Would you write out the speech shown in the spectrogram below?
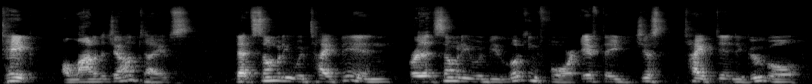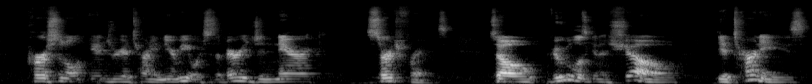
take a lot of the job types that somebody would type in or that somebody would be looking for if they just typed into Google personal injury attorney near me, which is a very generic search phrase. So Google is going to show the attorneys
